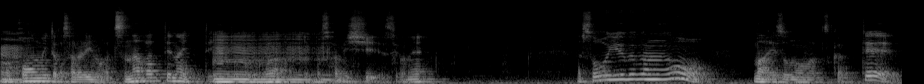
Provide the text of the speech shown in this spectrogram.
に、うん。公務員とかサラリーマンがつながってないっていうところがやっぱ寂しいですよね。そういう部分をまあ映像のを使って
